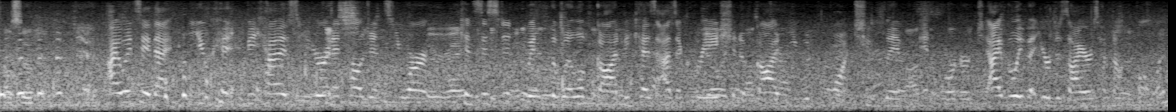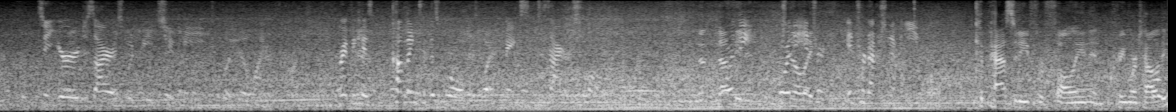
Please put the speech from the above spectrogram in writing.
Also, I would say that you can, because you're an intelligence, you are consistent with the will of God. Because as a creation of God, you would want to live in order. To, I believe that your desires have not fallen, so your desires would be to be completely aligned with God, right? Because coming to this world is what makes desires fall, no, or the, or no the like introduction of evil. capacity for falling and pre-mortality.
